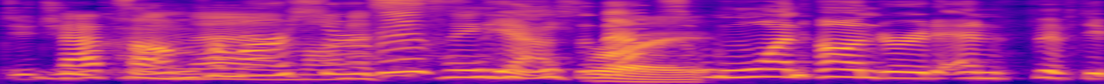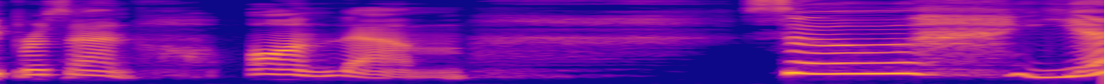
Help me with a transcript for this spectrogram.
did you That's come on from our them, service?" Yeah, so that's one hundred and fifty percent on them. So yeah,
